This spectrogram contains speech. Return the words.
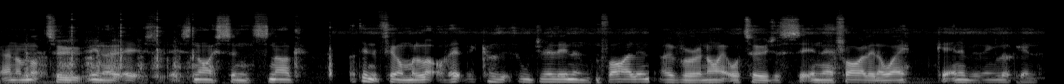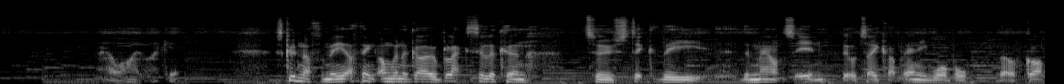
and I'm not too, you know, it's, it's nice and snug. I didn't film a lot of it because it's all drilling and filing over a night or two, just sitting there filing away, getting everything looking how I like it. It's good enough for me. I think I'm gonna go black silicon to stick the, the mounts in. It'll take up any wobble that I've got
